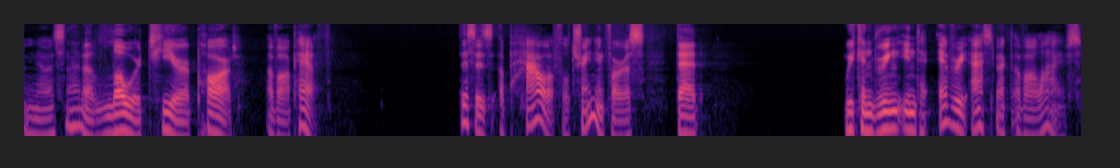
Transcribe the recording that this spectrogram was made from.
you know, it's not a lower tier part of our path. This is a powerful training for us that we can bring into every aspect of our lives.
